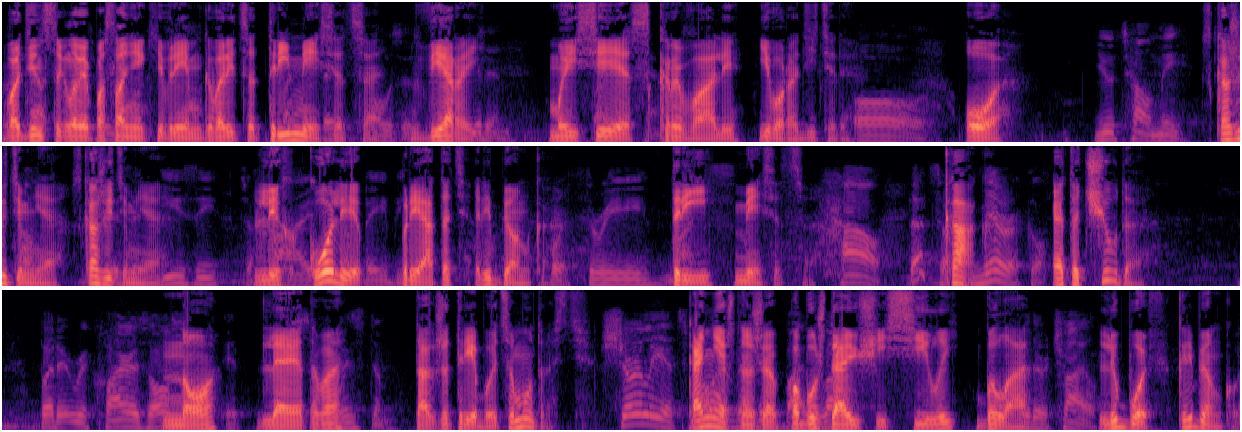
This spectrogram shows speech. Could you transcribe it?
В 11 главе послания к евреям говорится, три месяца верой Моисея скрывали его родители. О, скажите мне, скажите мне, легко ли прятать ребенка три месяца? Как? Это чудо. Но для этого также требуется мудрость. Конечно же, побуждающей силой была любовь к ребенку.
